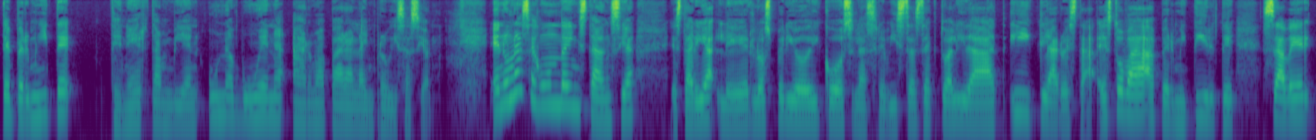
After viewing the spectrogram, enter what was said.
te permite tener también una buena arma para la improvisación. En una segunda instancia estaría leer los periódicos, las revistas de actualidad y claro está, esto va a permitirte saber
